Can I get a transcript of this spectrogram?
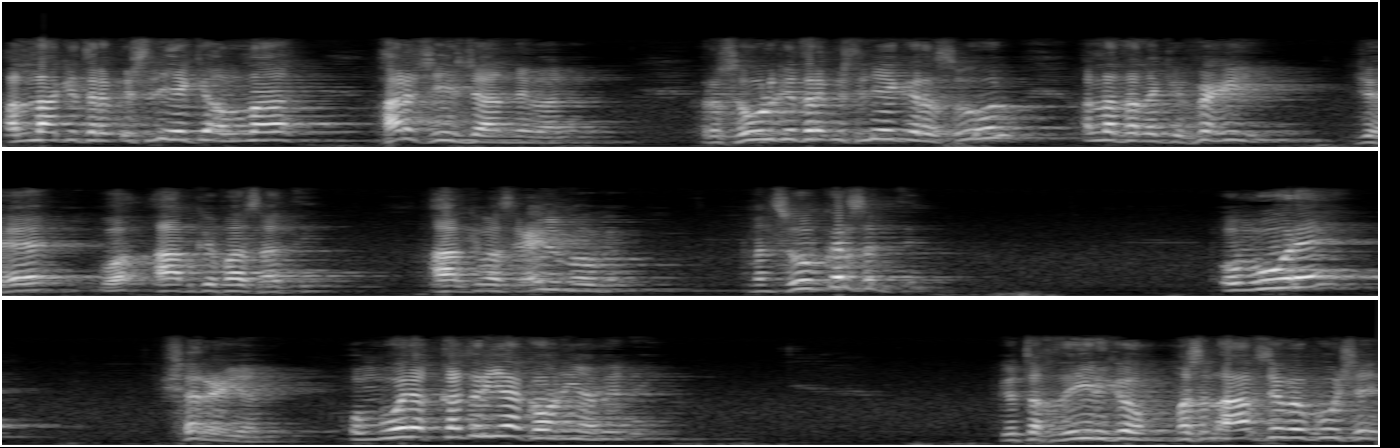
اللہ کی طرف اس لیے کہ اللہ ہر چیز جاننے والا، رسول کی طرف اس لیے کہ رسول اللہ تعالیٰ کی وحی جو ہے وہ آپ کے پاس آتی۔ آپ کے پاس علم ہوگا منسوخ کر سکتے امور شرعیہ، امور قدریہ کون کونیا میں نہیں۔ جو تقدیر کے مسئلہ آپ سے کوئی پوچھے،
